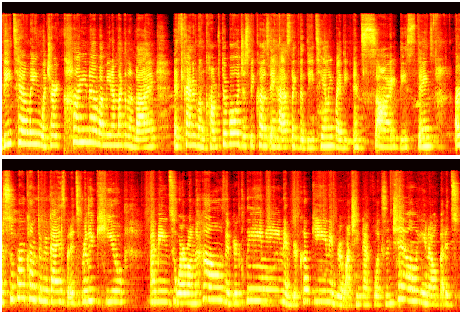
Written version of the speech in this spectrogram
detailing, which are kind of, I mean, I'm not going to lie, it's kind of uncomfortable just because it has like the detailing by the inside. These things are super uncomfortable, guys, but it's really cute. I mean, to wear around the house, if you're cleaning, if you're cooking, if you're watching Netflix and chill, you know, but it's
